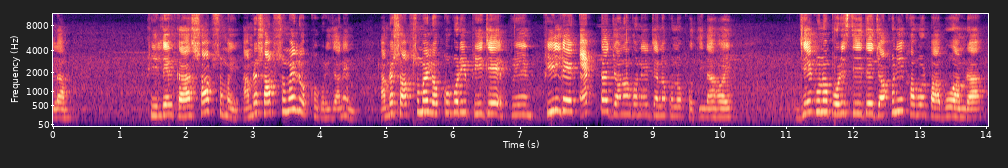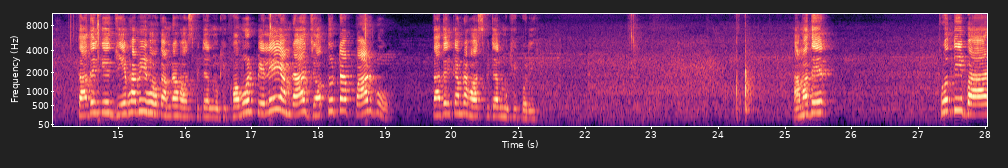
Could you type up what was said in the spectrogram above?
এলাম। ফিল্ডের কাজ সব সময়, আমরা সব সময় লক্ষ্য করি, জানেন? আমরা সব সময় লক্ষ্য করি ফ্রিজে ফিল্ডের একটা জনগণের যেন কোনো ক্ষতি না হয়। যে কোনো পরিস্থিতিতে যখনই খবর পাবো আমরা, তাদেরকে যেভাবেই হোক আমরা হসপিটালমুখী খবর পেলেই আমরা যতটা পারব, তাদেরকে আমরা হসপিটালমুখী করি। আমাদের প্রতিবার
